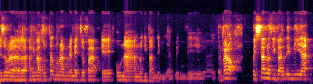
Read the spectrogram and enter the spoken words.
io sono arrivato soltanto un anno e mezzo fa e un anno di pandemia, quindi, però quest'anno di pandemia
